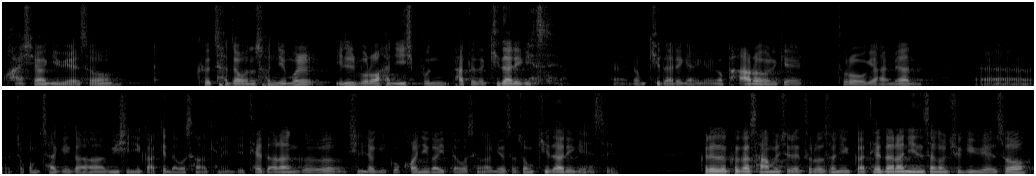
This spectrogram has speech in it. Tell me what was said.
과시하기 위해서 그 찾아온 손님을 일부러 한 20분 밖에서 기다리게 했어요. 에, 좀 기다리게 하니까 바로 이렇게 들어오게 하면 에, 조금 자기가 위신이 깎인다고 생각했는지 대단한 그 실력 있고 권위가 있다고 생각해서 좀 기다리게 했어요. 그래서 그가 사무실에 들어서니까 대단한 인상을 주기 위해서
